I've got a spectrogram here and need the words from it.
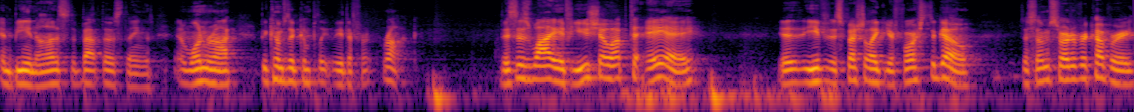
and being honest about those things. And one rock becomes a completely different rock. This is why if you show up to AA, especially like you're forced to go to some sort of recovery,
